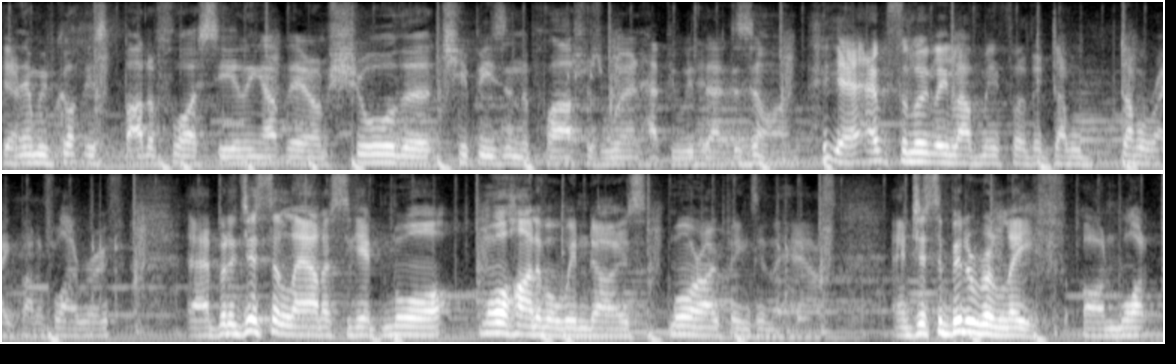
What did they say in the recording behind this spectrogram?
Yeah. And then we've got this butterfly ceiling up there. I'm sure the chippies and the plasterers weren't happy with that design. Yeah, absolutely love me for the double double rake butterfly roof. Uh, but it just allowed us to get more, more high level windows, more openings in the house and just a bit of relief on what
